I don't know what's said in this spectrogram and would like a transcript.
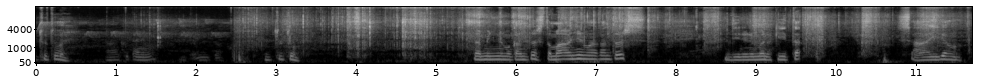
Ito to eh. Ah, kita niyo? Ito to. Namin yung mga kantors. Tamaan yun mga kantors. Hindi na naman nakita. Sayang.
